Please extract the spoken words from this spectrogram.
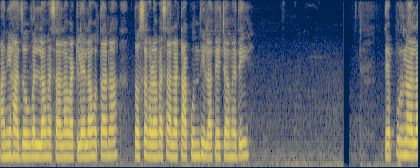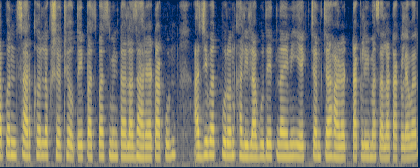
आणि हा जो वल्ला मसाला वाटलेला होता ना तो सगळा मसाला टाकून दिला त्याच्यामध्ये. त्या पुरणाला पण सारखं लक्ष ठेवते. पाच पाच मिनटाला झाऱ्या टाकून अजिबात पुरण खाली लागू देत नाही. मी एक चमचा हळद टाकली मसाला टाकल्यावर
